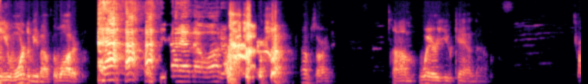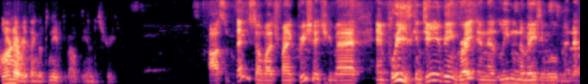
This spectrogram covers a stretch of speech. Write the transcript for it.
You warned me about the water. you gotta have that water. I'm sorry. Um, where you can uh, learn everything that's needed about the industry. Awesome. Thank you so much, Frank. Appreciate you, man. And please continue being great and then leading an amazing movement. And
